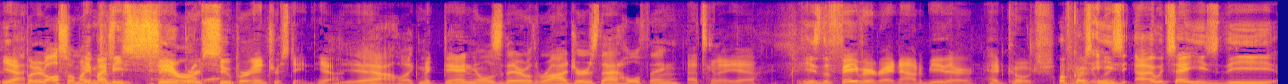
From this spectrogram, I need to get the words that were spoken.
Yeah. but it also might it might just be, be super, terrible. super interesting. Yeah. Yeah, like McDaniel's there with Rodgers, that whole thing. That's gonna yeah. He's the favorite right now to be their head coach. Well, of course, he's. I would say he's the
